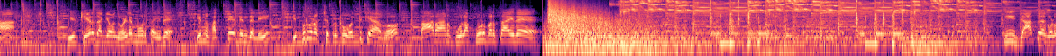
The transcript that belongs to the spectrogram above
ಹಾಂ. ನೀವು ಕೇಳಿದಾಗೆ ಒಂದು ಒಳ್ಳೆ ಮುಹೂರ್ತ ಇದೆ. ಇನ್ನು ಹತ್ತೇ ದಿನದಲ್ಲಿ ಇಬ್ಬರು ನಕ್ಷತ್ರಕ್ಕೂ ಹೊಂದಿಕೆ ಆಗೋ ತಾರಾನುಕೂಲ ಕೂಡ ಬರ್ತಾ ಇದೆ. ಈ ಜಾತ್ರೆಗಳು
